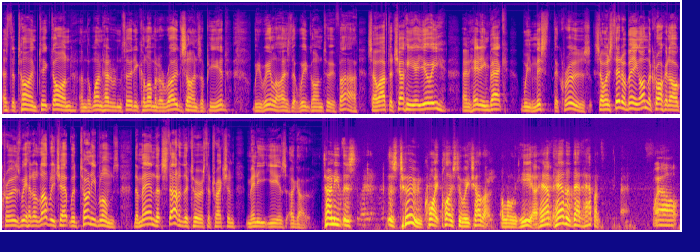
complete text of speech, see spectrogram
As the time ticked on and the 130 kilometre road signs appeared, we realised that we'd gone too far. So after chucking a Yui and heading back, we missed the cruise. So instead of being on the crocodile cruise, we had a lovely chat with Tony Blooms, the man that started the tourist attraction many years ago. Tony, there's there's two quite close to each other along here. How how did that happen? Well,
